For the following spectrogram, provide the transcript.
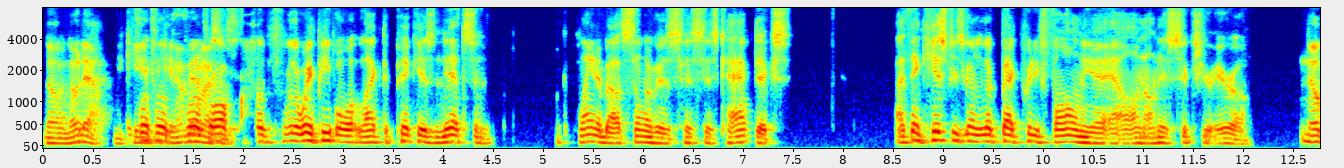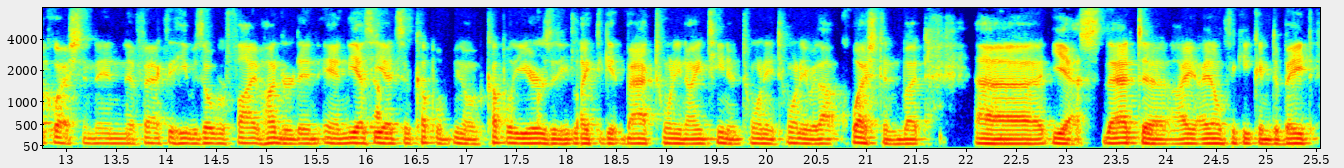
No, no doubt. You can't, for, you for, for, for, for the way people like to pick his nits and complain about some of his his, his tactics. I think history's going to look back pretty fondly on on his six year era. No question, and the fact that he was over 500, and and yes, yeah. he had a couple, you know, a couple of years that he'd like to get back 2019 and 2020 without question. But uh, yes, that uh, I I don't think you can debate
